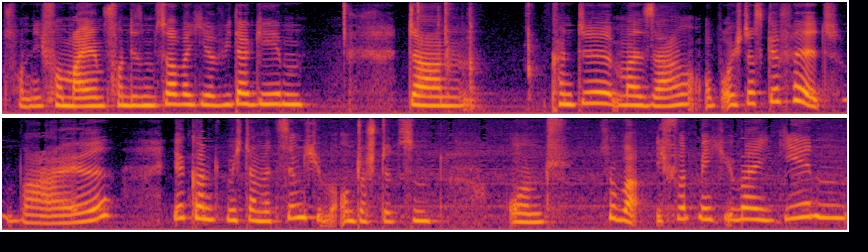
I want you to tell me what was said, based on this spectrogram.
von nicht von meinem, von diesem Server hier wiedergeben, dann könnt ihr mal sagen, ob euch das gefällt, weil ihr könnt mich damit ziemlich über unterstützen und super. Ich würde mich über jeden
